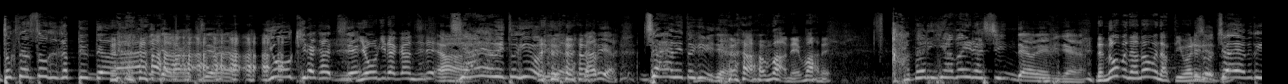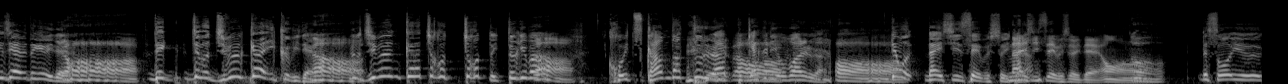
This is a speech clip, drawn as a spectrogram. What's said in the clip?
ドクターストーンかかってんだよなみたいな感じで。陽気な感じで。陽気な感じで？じゃあやめとけよみたいな。なるやん。じゃあやめとけみたいな。まあねまあねかなりやばいらしいんだよね みたいな。で飲むな飲むなって言われるじゃあやめとけじゃあやめとけみたいな。あででも自分から行くみたいあな自分からちょこちょこっと言っとけあばこいつ頑張っとるなって逆に思われるから。でも内心セーブしといてな。内心セーブしといて。でそういう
